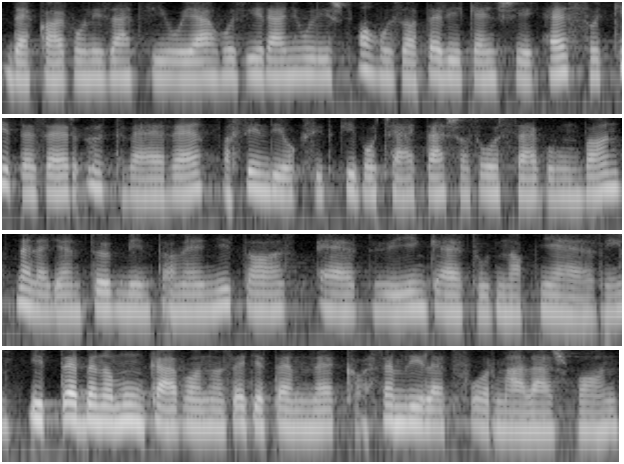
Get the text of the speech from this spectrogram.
dekarbonizációjához irányul, és ahhoz a tevékenységhez, hogy 2050-re a széndiokszid kibocsátás az országunkban ne legyen több, mint amennyit az erdőink el tudnak nyerni. Itt ebben a munkában az egyetemnek a szemléletformálásban,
